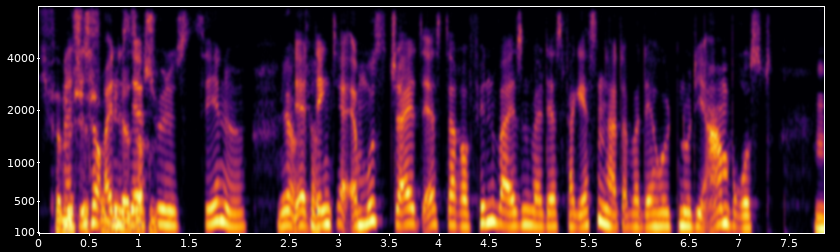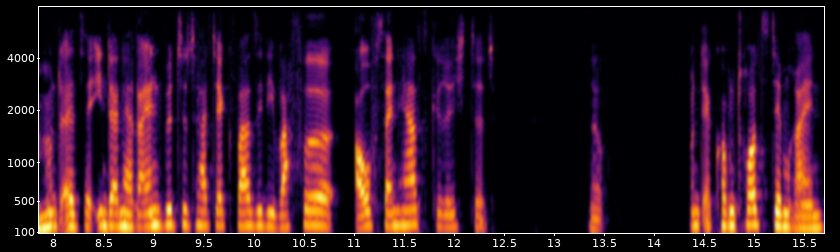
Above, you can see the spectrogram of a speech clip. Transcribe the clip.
ich Das vermische ist auch schon eine wieder sehr Sachen. schöne Szene. ja, er klar. denkt ja, er muss Giles erst darauf hinweisen, weil der es vergessen hat, aber der holt nur die Armbrust. mhm. Und als er ihn dann hereinbittet, hat er quasi die Waffe auf sein Herz gerichtet. ja. Und er kommt trotzdem rein.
